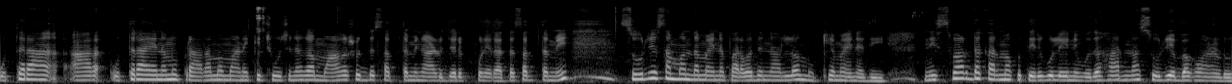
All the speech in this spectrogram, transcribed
ఉత్తరా ఉత్తరాయణము ప్రారంభమానికి సూచనగా మాఘశుద్ధ సప్తమి నాడు జరుపుకునే రథసప్తమి సూర్య సంబంధమైన పర్వదినాల్లో ముఖ్యమైనది. నిస్వార్థ కర్మకు తిరుగులేని ఉదాహరణ సూర్య భగవానుడు.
